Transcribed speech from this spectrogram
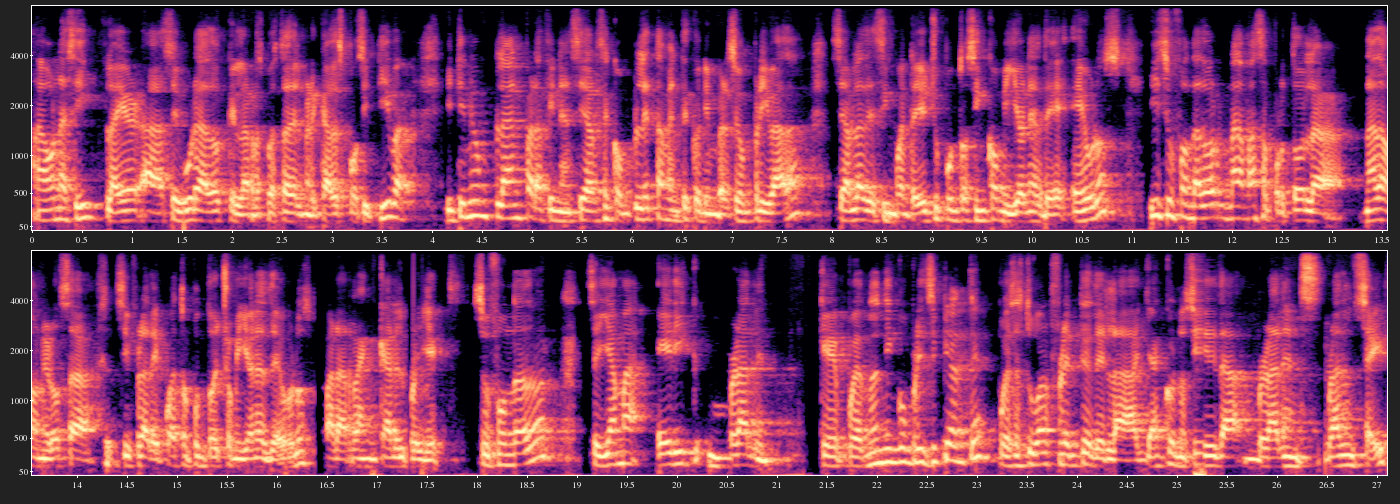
Aún así, Flyer ha asegurado que la respuesta del mercado es positiva y tiene un plan para financiarse completamente con inversión privada. Se habla de 58.5 millones de euros y su fundador nada más aportó la nada onerosa cifra de 4.8 millones de euros para arrancar el proyecto. Su fundador se llama Eric Braden que pues no es ningún principiante, pues estuvo al frente de la ya conocida Braden, Braden Safe,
